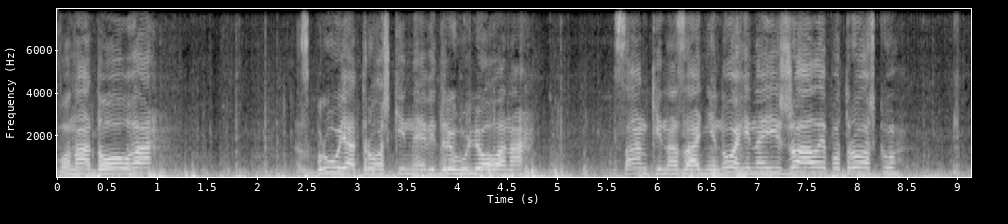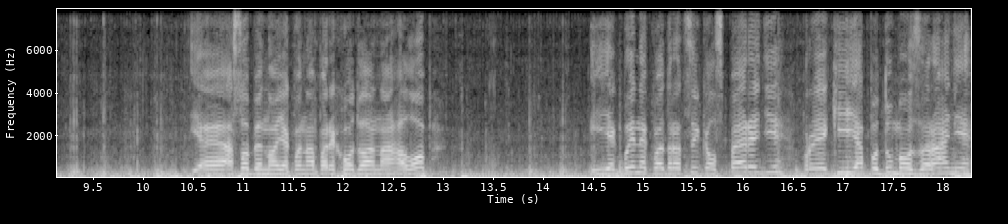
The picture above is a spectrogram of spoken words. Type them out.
Вона довга, збруя трошки не відрегульована. Санки на задні ноги наїжджали потрошку. І, е, особливо як вона переходила на галоп. І якби не квадроцикл спереді, про який я подумав зарані,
